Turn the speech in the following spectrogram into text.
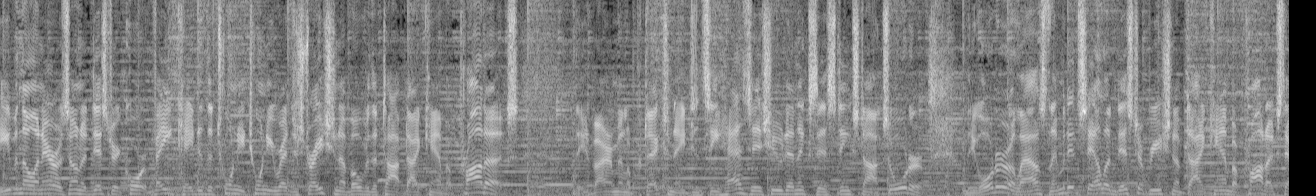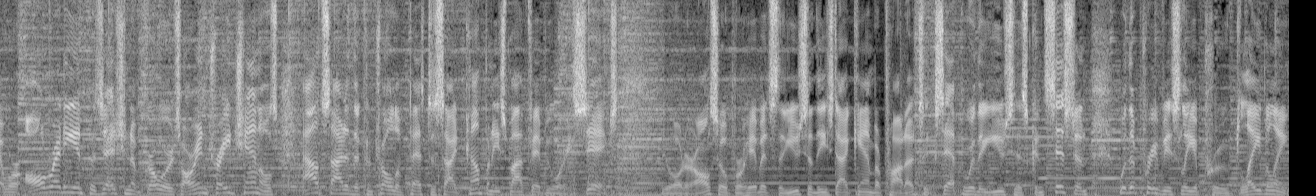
even though an Arizona district court vacated the 2020 registration of over the top dicamba products. The Environmental Protection Agency has issued an existing stocks order. The order allows limited sale and distribution of dicamba products that were already in possession of growers or in trade channels outside of the control of pesticide companies by February 6. The order also prohibits the use of these dicamba products except where their use is consistent with a previously approved labeling.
